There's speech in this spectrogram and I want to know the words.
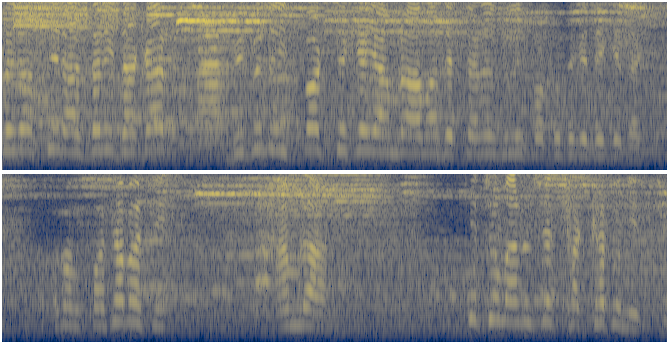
করে যাচ্ছি, রাজধানী ঢাকার বিভিন্ন স্পট থেকেই আমরা আমাদের চ্যানেলগুলির পক্ষ থেকে দেখে থাকি। এবং পাশাপাশি আমরা কিছু মানুষের সাক্ষাৎও নিচ্ছি।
